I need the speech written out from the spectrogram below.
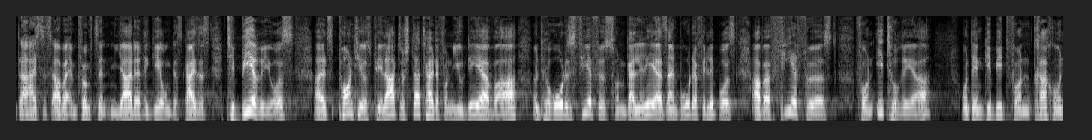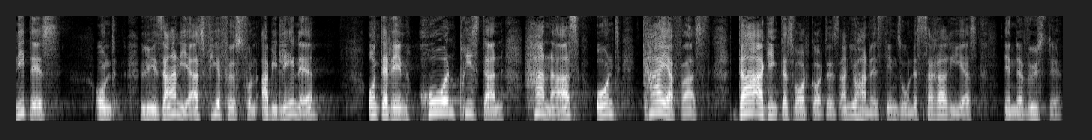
Da heißt es aber im 15. Jahr der Regierung des Kaisers Tiberius, als Pontius Pilatus Statthalter von Judäa war und Herodes Vierfürst von Galiläa, sein Bruder Philippus aber Vierfürst von Iturea und dem Gebiet von Trachonitis, und Lysanias, Vierfürst von Abilene, unter den hohen Priestern Hannas und Kaiaphas, da erging das Wort Gottes an Johannes, den Sohn des Zacharias, in der Wüste.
